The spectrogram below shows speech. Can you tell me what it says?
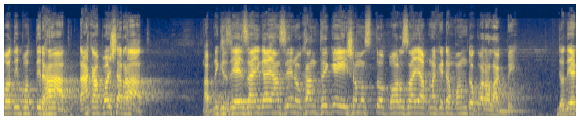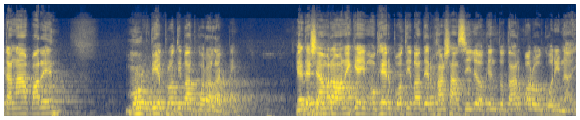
প্রতিপত্তির হাত, টাকা পয়সার হাত। আপনি কি যে জায়গায় আছেন, ওখান থেকে এই সমস্ত পর্যায়ে আপনাকে এটা বন্ধ করা লাগবে। যদি এটা না পারেন, মুখ দিয়ে প্রতিবাদ করা লাগবে। এদেশে আমরা অনেকেই মুখের প্রতিবাদের ভাষা ছিল, কিন্তু তারপরেও করি নাই।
